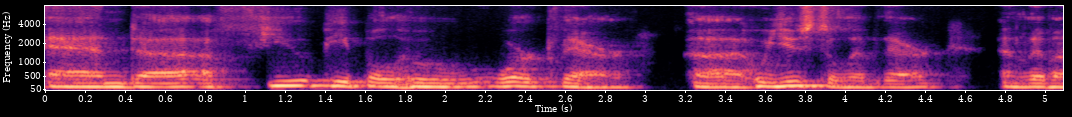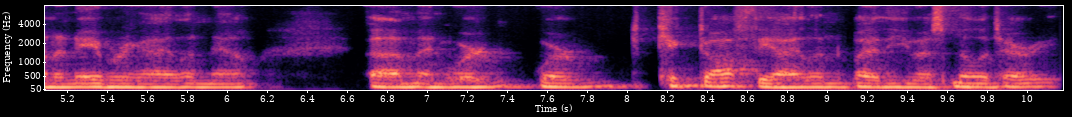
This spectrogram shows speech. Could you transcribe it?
and uh, a few people who work there, uh, who used to live there and live on a neighboring island now, um, and were were kicked off the island by the U.S. military.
